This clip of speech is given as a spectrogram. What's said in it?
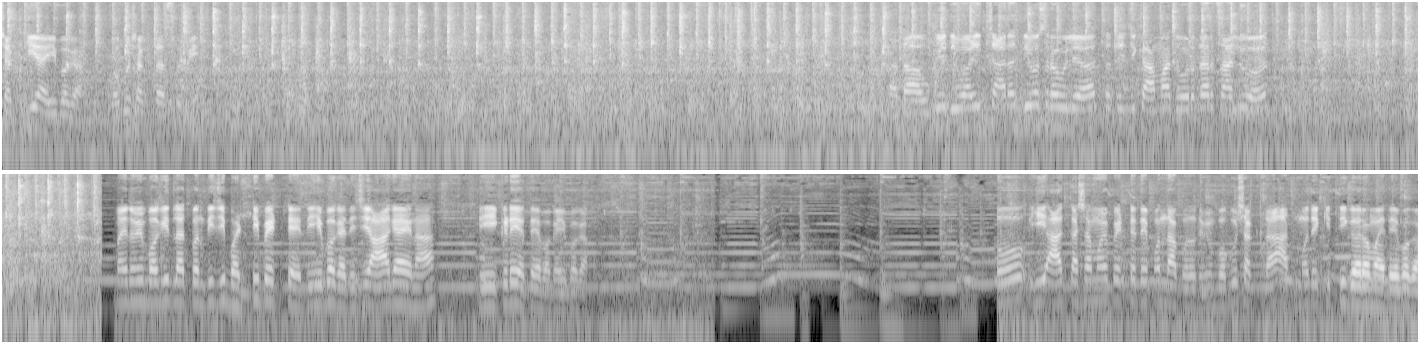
चक्की आहे ही बघा बघू शकतास तुम्ही. आता अवघे दिवाळी चारच दिवस राहुले आहेत तर त्याची कामं जोरदार चालू आहेत. म्हणजे तुम्ही बघितलात पण ती जी भट्टी पेटते ती ही बघा तिची आग आहे ना ती इकडे येते बघा ही बघा. तो ही आग कशामुळे पेटते ते पण दाखवतो. तुम्ही बघू शकता आतमध्ये किती गरम आहे ते बघा.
